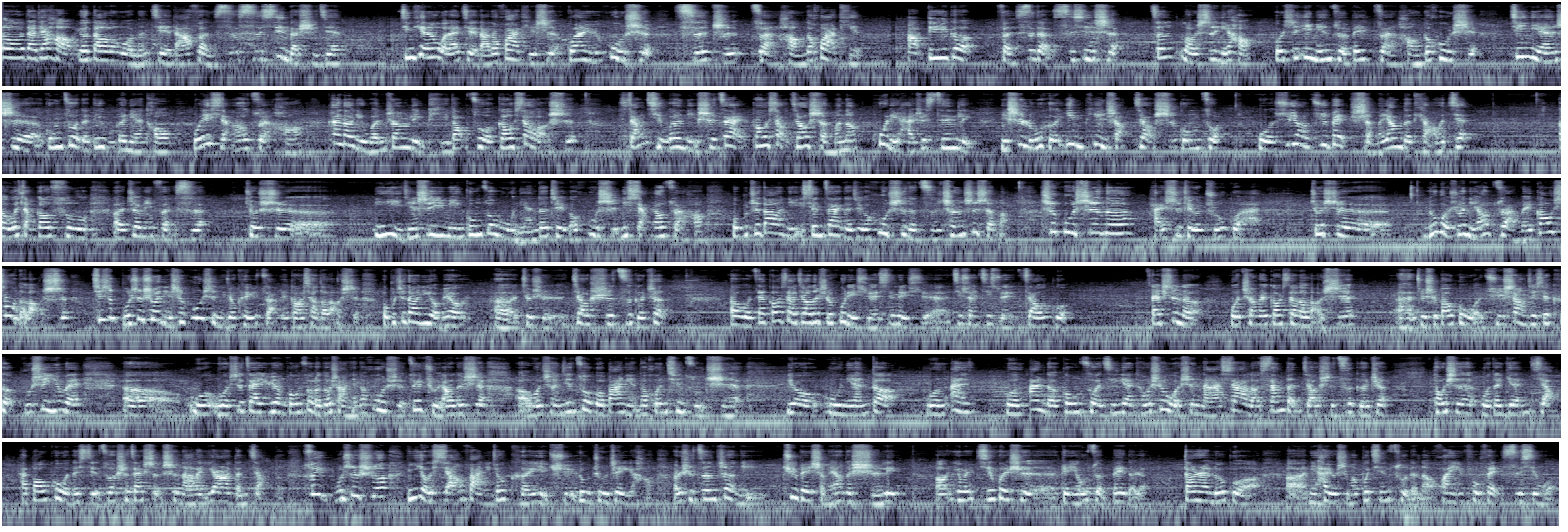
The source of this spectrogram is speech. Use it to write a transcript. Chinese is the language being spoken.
Hello，大家好，又到了我们解答粉丝私信的时间。今天我来解答的话题是关于护士辞职转行的话题。好，第一个粉丝的私信是：曾老师你好，我是一名准备转行的护士，今年是工作的第五个年头，我也想要转行。看到你文章里提到做高校老师，想请问你是在高校教什么呢？护理还是心理？你是如何应聘上教师工作？我需要具备什么样的条件？呃，我想告诉呃这名粉丝，就是你已经是一名工作五年的这个护士，你想要转行，我不知道你现在的这个护士的职称是什么，是护士呢，还是这个主管？就是如果说你要转为高校的老师，其实不是说你是护士你就可以转为高校的老师，我不知道你有没有呃就是教师资格证。呃，我在高校教的是护理学、心理学、计算机学教过。但是呢，我成为高校的老师，呃，就是包括我去上这些课，不是因为，呃，我我是在医院工作了多少年的护士，最主要的是，呃，我曾经做过八年的婚庆主持，有五年的文案文案的工作经验，同时我是拿下了三本教师资格证，同时我的演讲还包括我的写作是在省市拿了一二等奖的，所以不是说你有想法你就可以去入驻这一行，而是真正你具备什么样的实力。呃，因为机会是给有准备的人。当然，如果呃你还有什么不清楚的呢，欢迎付费私信我。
